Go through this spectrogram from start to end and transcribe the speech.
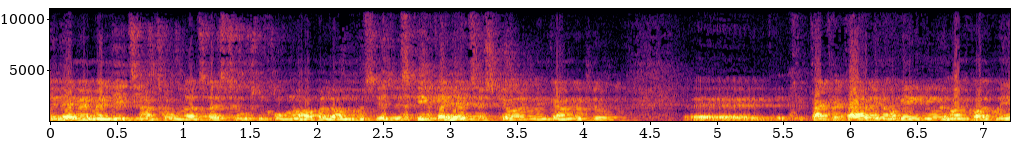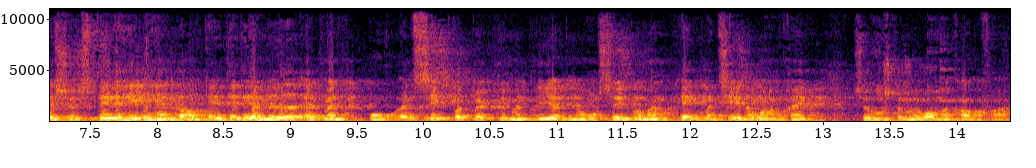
det der med, at man lige tager 250.000 kroner op af lommen og siger, det skænker jeg til skjold min gamle klub, øh, der, der er vi nok ikke nu i håndbold, men jeg synes, det det hele handler om, det er det der med, at man uanset hvor dygtig man bliver nogensinde, hvor mange penge man tjener rundt omkring, så husker man, hvor man kommer fra.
